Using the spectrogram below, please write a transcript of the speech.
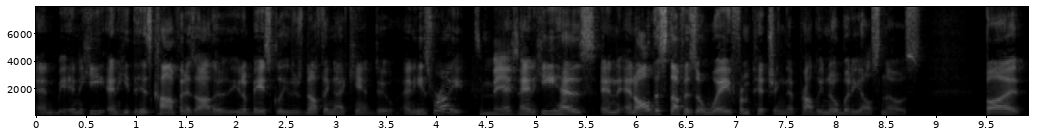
and and he and he his confidence. Oh, there, you know, basically, there's nothing I can't do, and he's right. It's amazing. And, and he has, and and all this stuff is away from pitching that probably nobody else knows, but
